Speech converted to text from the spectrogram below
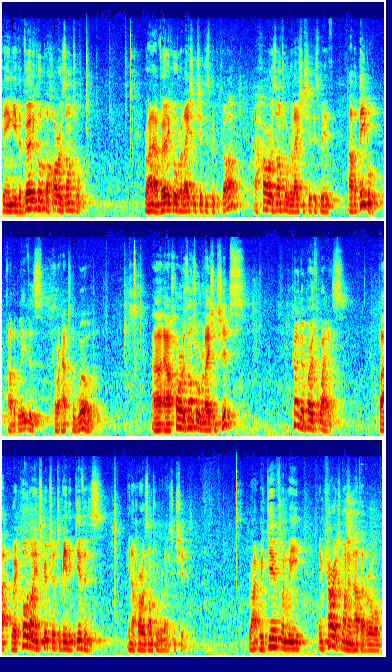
being either vertical or horizontal. Right? Our vertical relationship is with God, our horizontal relationship is with other people, other believers who are out to the world. Uh, our horizontal relationships kind of go both ways, but we're called on in Scripture to be the givers in a horizontal relationship. Right? We give when we encourage one another or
